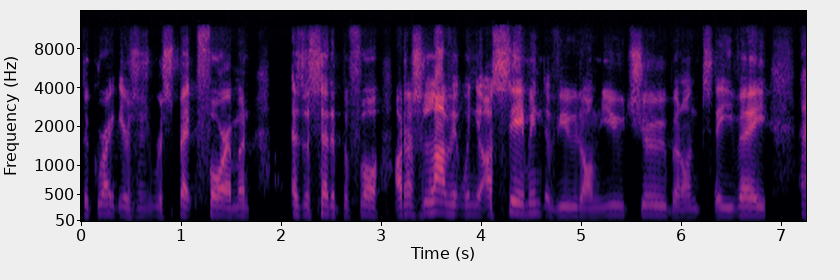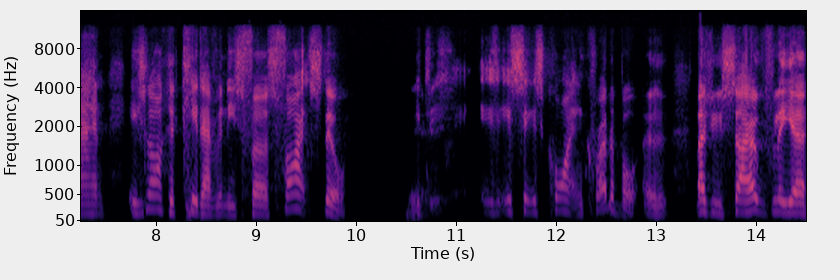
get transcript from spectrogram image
the greatest respect for him. And as I said it before, I just love it when you, I see him interviewed on YouTube and on TV, and he's like a kid having his first fight still. Yes. It's, it's, it's, quite incredible. Uh, as you say, hopefully uh,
